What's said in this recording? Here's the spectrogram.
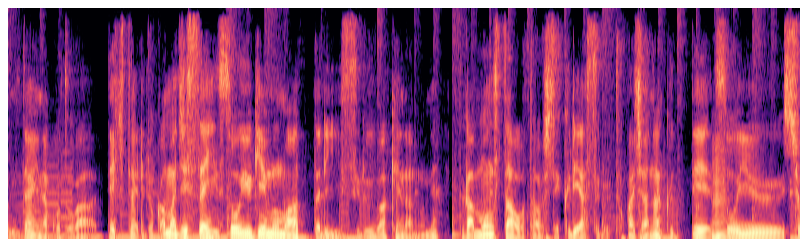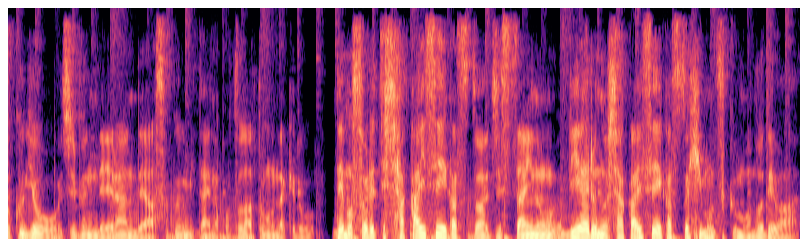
みたいなことができたりとか、まあ実際そういうゲームもあったりするわけなのね。だからモンスターを倒してクリアするとかじゃなくって、うんそういう職業を自分で選んで遊ぶみたいなことだと思うんだけど、でもそれって社会生活とは実際のリアルの社会生活と紐づくものでは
